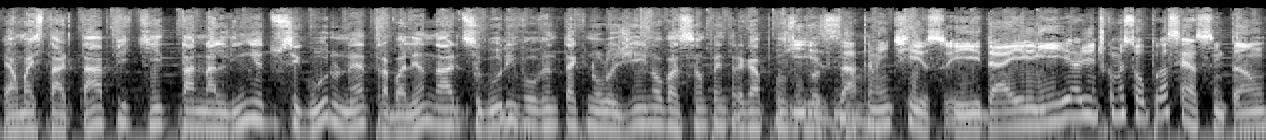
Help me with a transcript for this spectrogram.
é uma startup que está na linha do seguro, né? Trabalhando na área de seguro, uhum. envolvendo tecnologia e inovação para entregar para o consumidor. Exatamente final, né? isso. E daí a gente começou o processo. Então,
